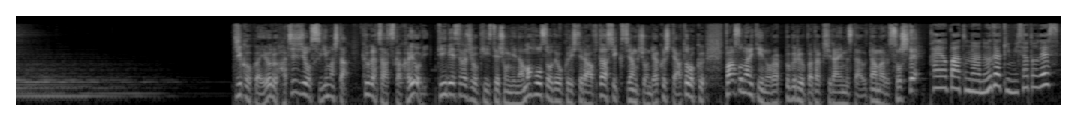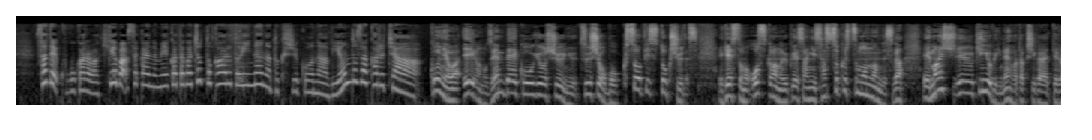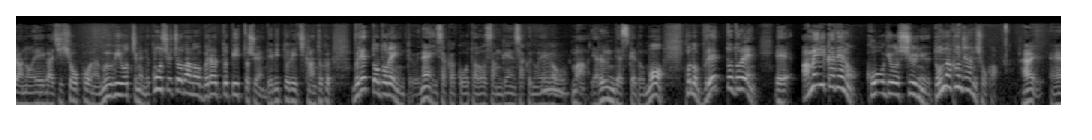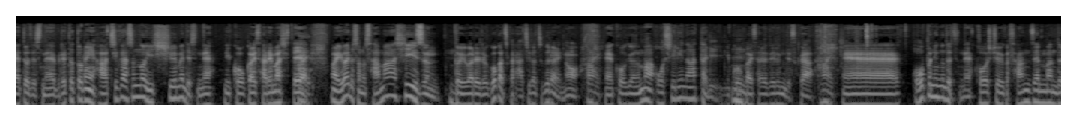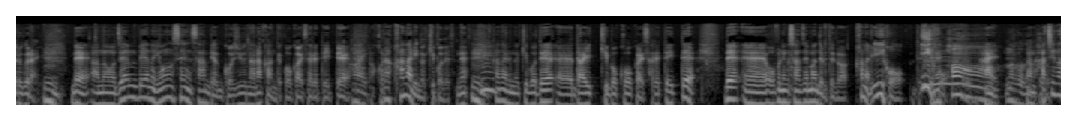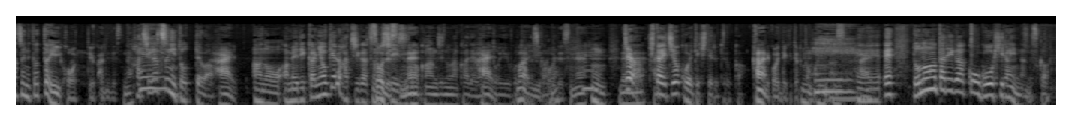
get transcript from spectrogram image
時刻は夜8時を過ぎました。9月20日火曜日、TBS ラジオキーステーションに生放送でお送りしているアフターシックスジャンクション略してアトロク、パーソナリティのラップグループ、私、ライムスター歌丸、そして、火曜パートナーの宇垣美里です。さて、ここからは聞けば世界の見え方がちょっと変わるといいなな特集コーナー、ビヨンドザカルチャー。今夜は映画の全米興行収入、通称ボックスオフィス特集です。えゲストのオスカーの行方さんに早速質問なんですが、え毎週金曜日にね、私がやってるあの映画辞表コーナー、ムービーウォッチメンで、今週ちょうどあの、ブラッド・ピット主演、デビッド・リーチ監督、ブレット・トレインというね、伊坂幸太郎さん原作の映画を、まあ、やるんですけども、このブレット・トレイン、えーアメリカでの興行収入、どんな感じなんでしょうか？はい、えーとですね、ブレットトレイン8月の1週目ですね、に公開されまして、はい。いまあ、いわゆるそのサマーシーズンと言われる5月から8月ぐらいの、はい。えー興行の、まあ、お尻のあたりに公開されてるんですが、うんはい。えーオープニングですね、興収が3000万ドルぐらい、うん。であの全米の4357館で公開されていて、はい。まあこれはかなりの規模ですね、うん。かなりの規模で、えー大規模公開されていて、でえーオープニング3000万ドルというのはかなりいい方ですね。いい方。はい、なるほどなるほど。8月にとってはいい方っていう感じですね。8月にとっては、はい。あの、アメリカにおける8月のシーズンの感じの中では、はい、ということですかね。方ですね。うん、でじゃあ、期待値を超えてきてるというか。かなり超えてきてると思います。はい。えどのあたりがこう合否ラインなんですか？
